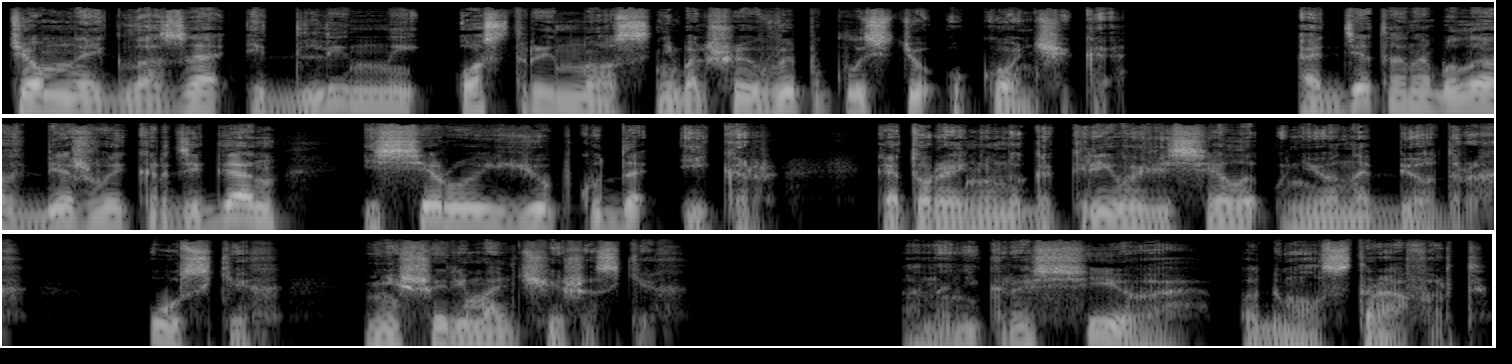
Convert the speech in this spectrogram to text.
Темные глаза и длинный острый нос с небольшой выпуклостью у кончика. Одета она была в бежевый кардиган и серую юбку до икр, которая немного криво висела у нее на бедрах, узких, не шире мальчишеских. «Она некрасива», — подумал Страффорд.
